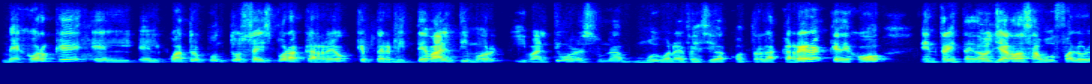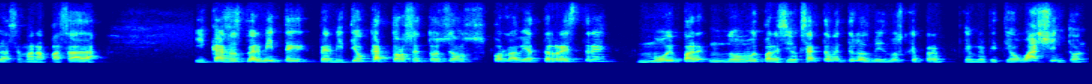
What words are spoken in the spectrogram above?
Mejor que el, el 4.6 por acarreo que permite Baltimore. Y Baltimore es una muy buena defensiva contra la carrera que dejó en 32 yardas a Buffalo la semana pasada. Y Kansas permite, permitió 14 touchdowns por la vía terrestre, muy no muy parecido, exactamente los mismos que, que permitió Washington,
